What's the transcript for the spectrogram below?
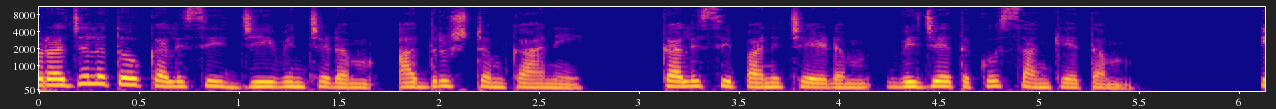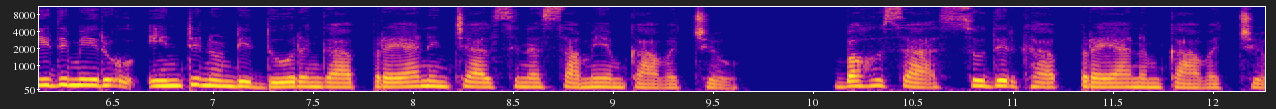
ప్రజలతో కలిసి జీవించడం అదృష్టం కాని కలిసి పనిచేయడం విజేతకు సంకేతం. ఇది మీరు ఇంటి నుండి దూరంగా ప్రయాణించాల్సిన సమయం కావచ్చు. బహుశా సుదీర్ఘ ప్రయాణం కావచ్చు.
